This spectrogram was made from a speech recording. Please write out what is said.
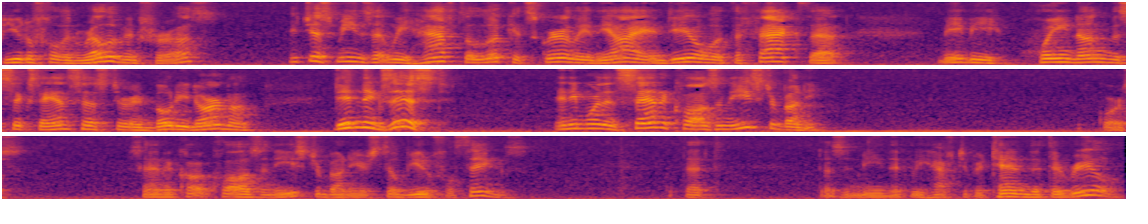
beautiful and relevant for us. It just means that we have to look it squarely in the eye and deal with the fact that maybe Hui Neng, the sixth ancestor, and Bodhidharma didn't exist any more than Santa Claus and the Easter Bunny. Of course, Santa Claus and the Easter Bunny are still beautiful things, but that doesn't mean that we have to pretend that they're real.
